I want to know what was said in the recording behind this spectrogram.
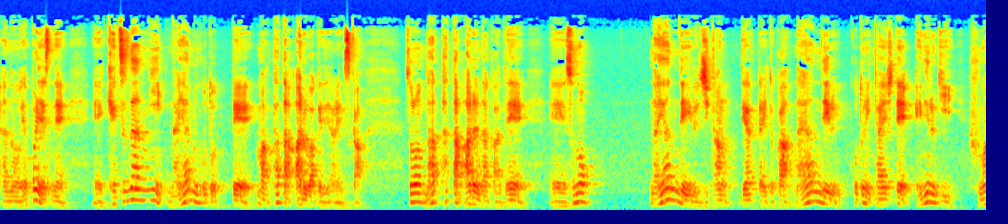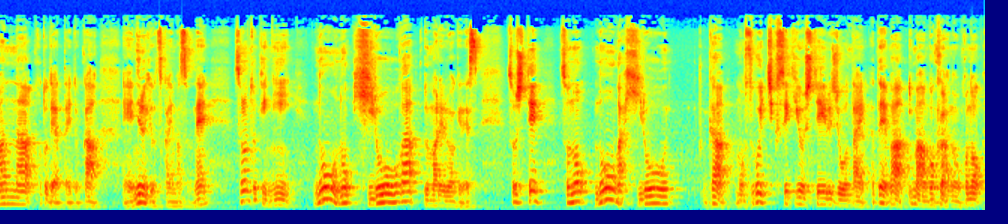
あの、やっぱりですね、えー、決断に悩むことって、まあ、多々あるわけじゃないですか。そのな、多々ある中で、えー、その悩んでいる時間であったりとか悩んでいることに対してエネルギー不安なことであったりとかエネルギーを使いますよね。その時に脳の疲労が生まれるわけです。そしてその脳が疲労がもうすごい蓄積をしている状態。例えば今僕はあのこの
